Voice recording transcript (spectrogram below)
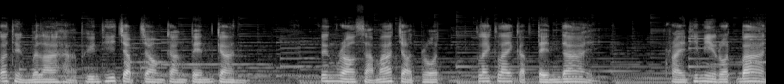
ก็ถึงเวลาหาพื้นที่จับจองกางเต็นท์กัน ซึ่งเราสามารถจอดรถใกล้ ๆ กับเต็นท์ได้ ใครที่มีรถบ้าน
